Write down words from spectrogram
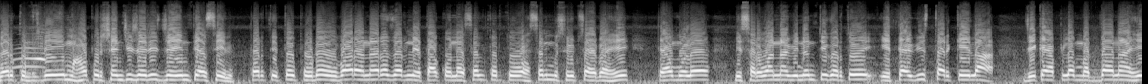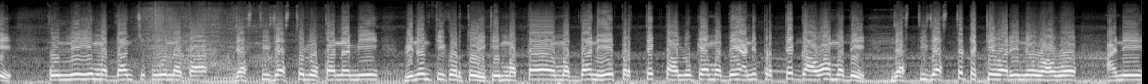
जर कोणतीही महापुरुषांची जरी जयंती असेल तर तिथं पुढं उभा राहणारा जर नेता कोण असेल तर तो हसन मुश्रीफ साहेब आहे. त्यामुळं मी सर्वांना विनंती करतो येत्या वीस तारखेला जे काही आपलं मतदान आहे कोणीही मतदान चुकवू नका. जास्तीत जास्त लोकांना मी विनंती करतोय की मता मतदान हे प्रत्येक तालुक्यामध्ये आणि प्रत्येक गावामध्ये जास्तीत जास्त टक्केवारीने व्हावं आणि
